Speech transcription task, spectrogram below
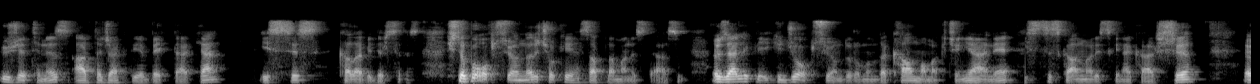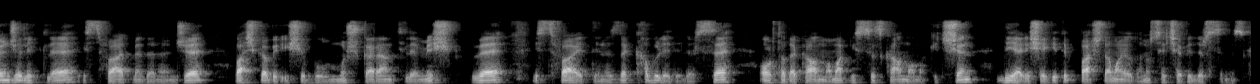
ücretiniz artacak diye beklerken işsiz kalabilirsiniz. İşte bu opsiyonları çok iyi hesaplamanız lazım. Özellikle ikinci opsiyon durumunda kalmamak için yani işsiz kalma riskine karşı öncelikle istifa etmeden önce başka bir işi bulmuş, garantilemiş ve istifa ettiğinizde kabul edilirse ortada kalmamak, işsiz kalmamak için diğer işe gidip başlama yolunu seçebilirsiniz.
